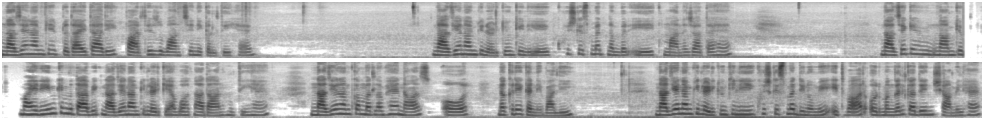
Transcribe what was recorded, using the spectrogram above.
नाजिया नाम की इब्तदाई तारीख फारसी ज़ुबान से निकलती है। नाजिया नाम की लड़कियों के लिए खुशकिस्मत नंबर एक माना जाता है। नाजिया के नाम के माहरीन के मुताबिक नाजिया नाम की लड़कियाँ बहुत नादान होती हैं। नाजिया नाम का मतलब है नाज और नखरे करने वाली। नाजिया नाम की लड़कियों के लिए खुशकिस्मत दिनों में इतवार और मंगल का दिन शामिल है।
